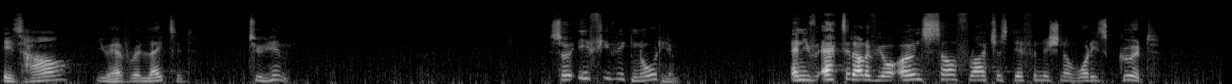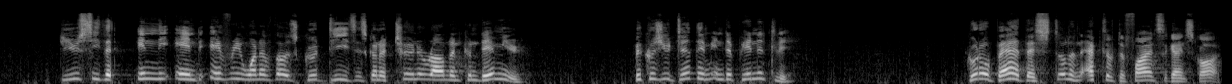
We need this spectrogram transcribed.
is how you have related to him. So if you've ignored him, and you've acted out of your own self righteous definition of what is good, do you see that in the end, every one of those good deeds is going to turn around and condemn you? Because you did them independently. Good or bad, they're still an act of defiance against God.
